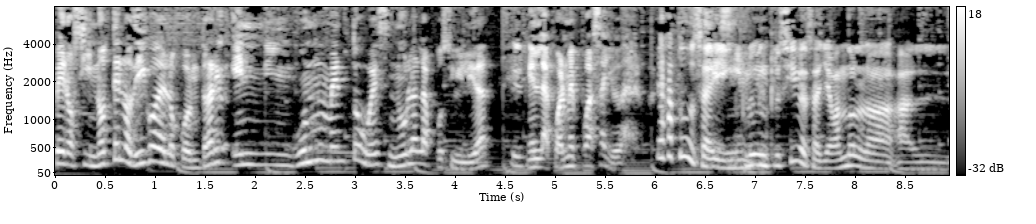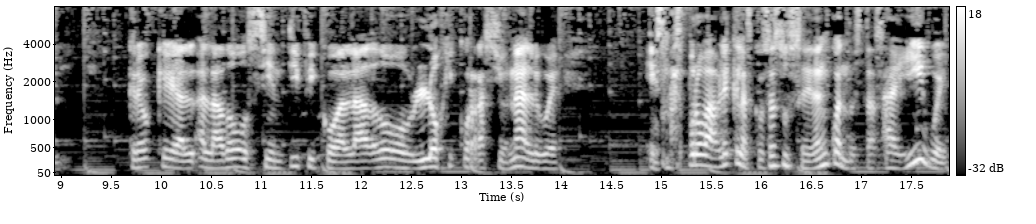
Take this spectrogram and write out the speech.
Pero si no te lo digo de lo contrario, en ningún momento güey, es nula la posibilidad en la cual me puedas ayudar, güey. Deja tú, o sea, inclu- inclusive, o sea, llevándolo al, creo que al, al lado científico, al lado lógico, racional, güey. Es más probable que las cosas sucedan cuando estás ahí, güey.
